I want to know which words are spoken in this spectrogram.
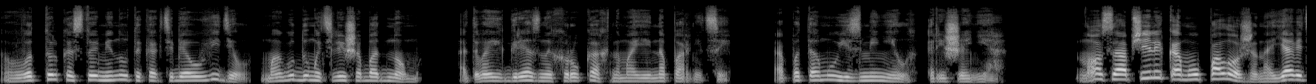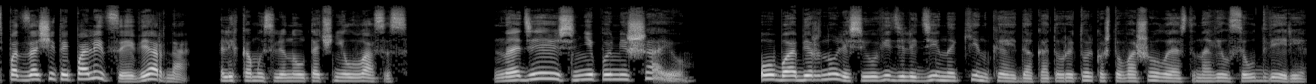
Вот только с той минуты, как тебя увидел, могу думать лишь об одном о твоих грязных руках на моей напарнице, а потому изменил решение. Но сообщили, кому положено. Я ведь под защитой полиции, верно? легкомысленно уточнил Васас. Надеюсь, не помешаю. Оба обернулись и увидели Дина Кинкейда, который только что вошел и остановился у двери.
